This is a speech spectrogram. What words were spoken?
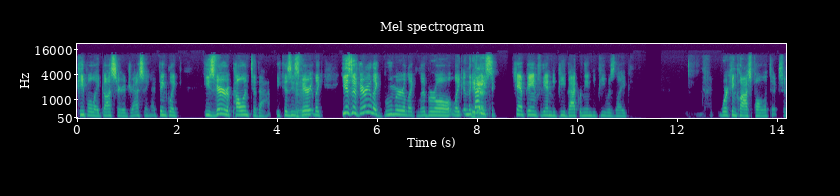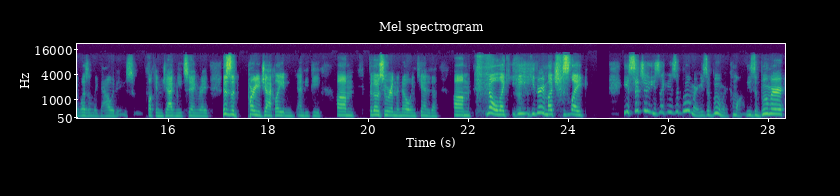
people like us are addressing. I think like he's very repellent to that because he's Mhm. very like he has a very like boomer, like liberal, like and the He guy does. used to campaign for the NDP back when the NDP was like working class politics. It wasn't like nowadays. Fucking Jagmeet Singh, right? This is the party of Jack Layton, NDP. Um, for those who are in the know in Canada. Um, no, like he he very much is like he's such a he's like he's a boomer. He's a boomer. Come on, he's a boomer,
